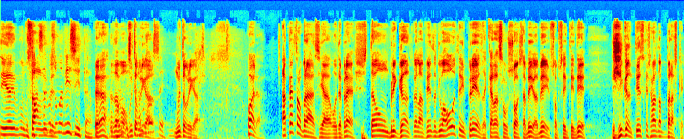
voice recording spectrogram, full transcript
e ia almoçar Faça-nos uma visita. É, tá bom, muito obrigado. Você. Muito obrigado. Olha, a Petrobras e a Odebrecht estão brigando pela venda de uma outra empresa, que elas são sócias meio a meio, só para você entender, gigantesca, chamada Braskem.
